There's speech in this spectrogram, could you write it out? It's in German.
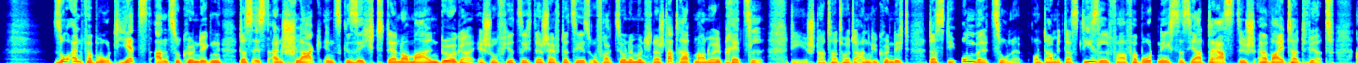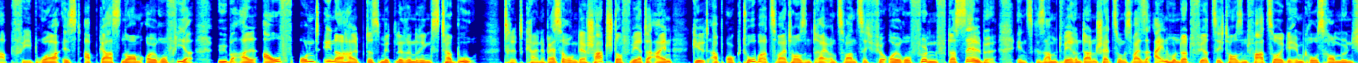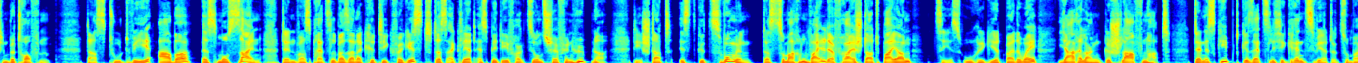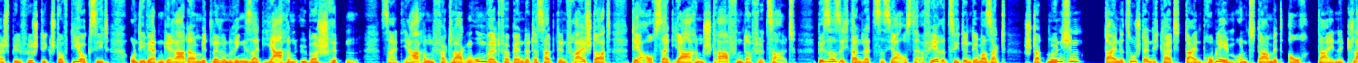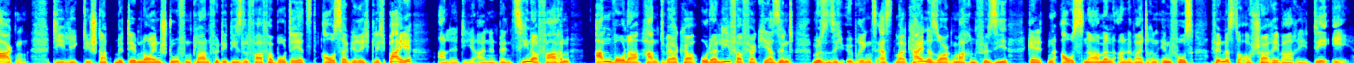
So ein Verbot jetzt anzukündigen, das ist ein Schlag ins Gesicht der normalen Bürger, echauffiert sich der Chef der CSU-Fraktion im Münchner Stadtrat Manuel Pretzel. Die Stadt hat heute angekündigt, dass die Umweltzone und damit das Dieselfahrverbot nächstes Jahr drastisch erweitert wird. Ab Februar ist Abgasnorm Euro 4 überall auf und innerhalb des mittleren Rings tabu. Tritt keine Besserung der Schadstoffwerte ein, gilt ab Oktober 2023 für Euro 5 dasselbe. Insgesamt wären dann schätzungsweise 140.000 Fahrzeuge im Großraum München betroffen. Das tut weh, aber es muss sein. Denn was Pretzel bei seiner Kritik vergisst, das erklärt SPD-Fraktionschefin Hübner. Die Stadt ist gezwungen, das zu machen, weil der Freistaat Bayern CSU regiert, by the way, jahrelang geschlafen hat. Denn es gibt gesetzliche Grenzwerte, zum Beispiel für Stickstoffdioxid, und die werden gerade am Mittleren Ring seit Jahren überschritten. Seit Jahren verklagen Umweltverbände deshalb den Freistaat, der auch seit Jahren Strafen dafür zahlt. Bis er sich dann letztes Jahr aus der Affäre zieht, indem er sagt, Stadt München, deine Zuständigkeit, dein Problem und damit auch deine Klagen. Die legt die Stadt mit dem neuen Stufenplan für die Dieselfahrverbote jetzt außergerichtlich bei. Alle, die einen Benziner fahren, Anwohner, Handwerker oder Lieferverkehr sind, müssen sich übrigens erstmal keine Sorgen machen. Für sie gelten Ausnahmen. Alle weiteren Infos findest du auf charivari.de.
